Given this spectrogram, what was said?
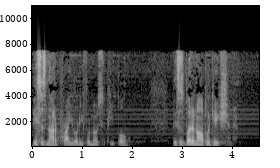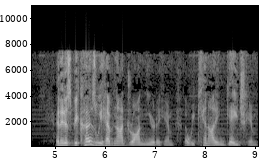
This is not a priority for most people. This is but an obligation. And it is because we have not drawn near to Him that we cannot engage Him,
